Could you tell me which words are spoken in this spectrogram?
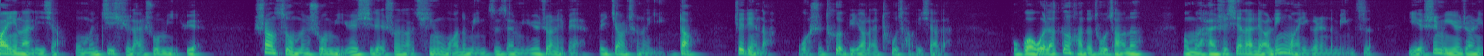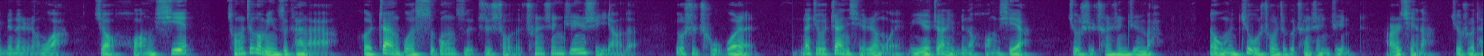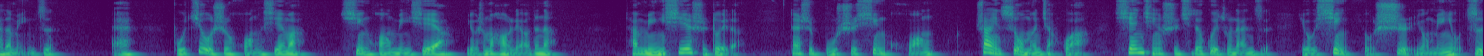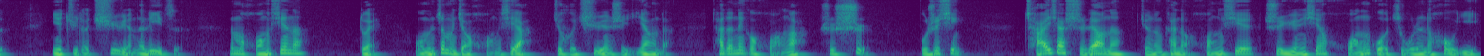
欢迎来理想，我们继续来说芈月。上次我们说芈月系列，说到秦武王的名字在《芈月传》里边被叫成了淫荡，这点呢，我是特别要来吐槽一下的。不过为了更好的吐槽呢，我们还是先来聊另外一个人的名字，也是《芈月传》里边的人物啊，叫黄歇。从这个名字看来啊，和战国四公子之首的春申君是一样的，又是楚国人，那就暂且认为《芈月传》里边的黄歇啊，就是春申君吧。那我们就说这个春申君，而且呢，就说他的名字，哎，不就是黄歇吗？姓黄名歇呀，有什么好聊的呢？他名歇是对的，但是不是姓黄。上一次我们讲过啊，先秦时期的贵族男子有姓有氏有名有字，也举了屈原的例子。那么黄歇呢？对我们这么叫黄歇啊，就和屈原是一样的，他的那个黄啊是氏，不是姓。查一下史料呢，就能看到黄歇是原先黄国族人的后裔。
